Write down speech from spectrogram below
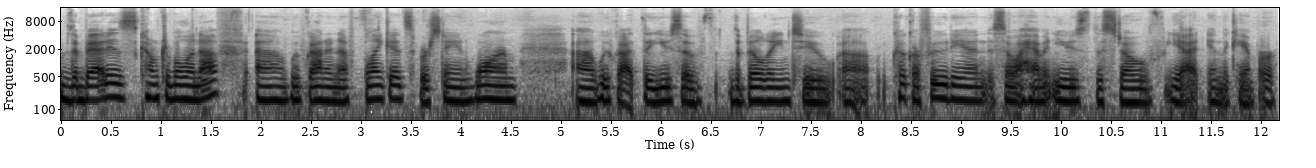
the bed is comfortable enough. Uh, we've got enough blankets. We're staying warm. Uh, we've got the use of the building to uh, cook our food in, so I haven't used the stove yet in the camper,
